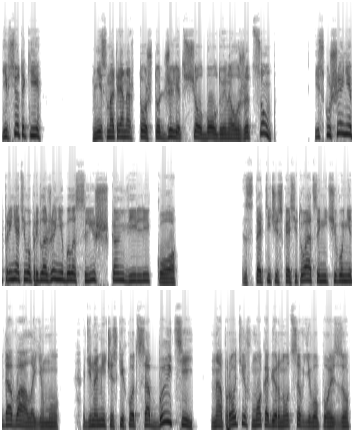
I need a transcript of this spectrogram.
И все-таки, несмотря на то, что Джилет счел Болдуина лжецом, искушение принять его предложение было слишком велико. Статическая ситуация ничего не давала ему. Динамический ход событий, напротив, мог обернуться в его пользу.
